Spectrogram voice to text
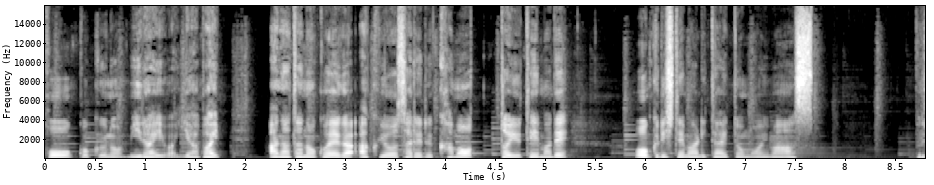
広告の未来はやばい。あなたの声が悪用されるかもというテーマでお送りしてまいりたいと思います。ぶっ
